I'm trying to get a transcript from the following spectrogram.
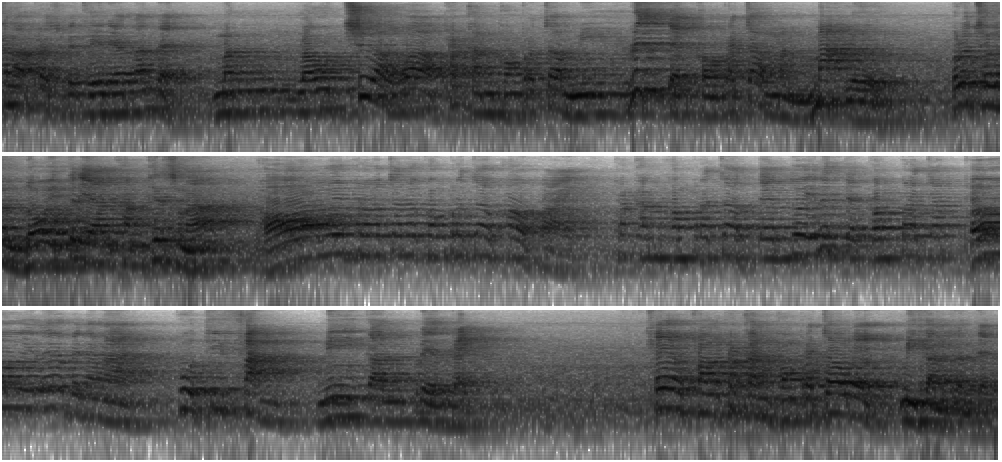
คณะพระสเปเทเรียนนั้นแหละมันเราเชื่อว่าพระคำของพระเจ้ามีฤทธิ์เดชของพระเจ้ามันมากเลย เพราะฉะนั้นโดยเตรียมคำเทศนาพอพระวจนะของพระเจ้าเข้าไป พระคำของพระเจ้าเต็มด้วยฤทธิ์เดชของพระเจ้าเผยแล้วเป็นยังไงผู้ที่ฟังมีการเปลี่ยนแปลงแค่ฟังพระคันของพระเจ้าเนี่ยมีการเปลี่ยนแปลง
